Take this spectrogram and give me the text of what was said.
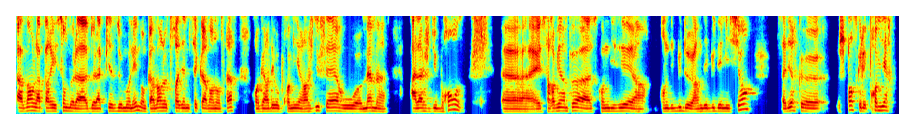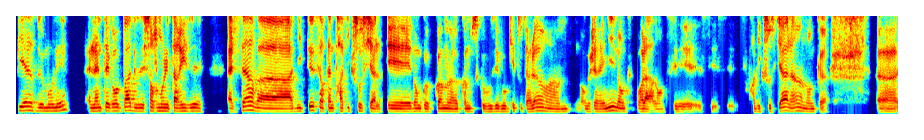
avant l'apparition de la, de la pièce de monnaie, donc avant le troisième siècle avant notre ère, regardez au premier âge du fer ou même à l'âge du bronze. Euh, et ça revient un peu à ce qu'on disait en, en, début de, en début d'émission, c'est-à-dire que je pense que les premières pièces de monnaie, elles n'intègrent pas des échanges monétarisés. Elles servent à dicter certaines pratiques sociales. Et donc, comme, comme ce que vous évoquiez tout à l'heure, hein, donc Jérémy, donc voilà, donc c'est ces pratiques sociales. Hein, donc, euh,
